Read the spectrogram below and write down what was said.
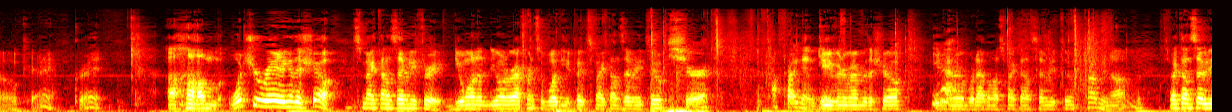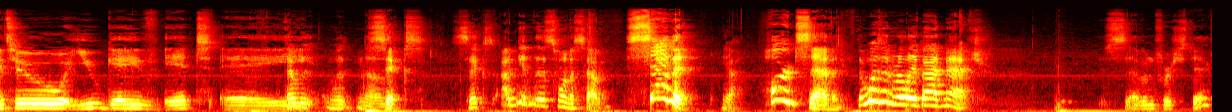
Okay, great. Um, what's your rating of the show? SmackDown 73. Do you want to do you want a reference of what you picked SmackDown 72? Sure, I'm probably gonna Do you even remember the show? Do you Yeah. remember what happened on SmackDown 72? probably not. SmackDown 72, you gave it a that was, was no six. Six. I'd give this one a seven. Seven! Yeah, Hard seven. it wasn't really a bad match. Seven for stick?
